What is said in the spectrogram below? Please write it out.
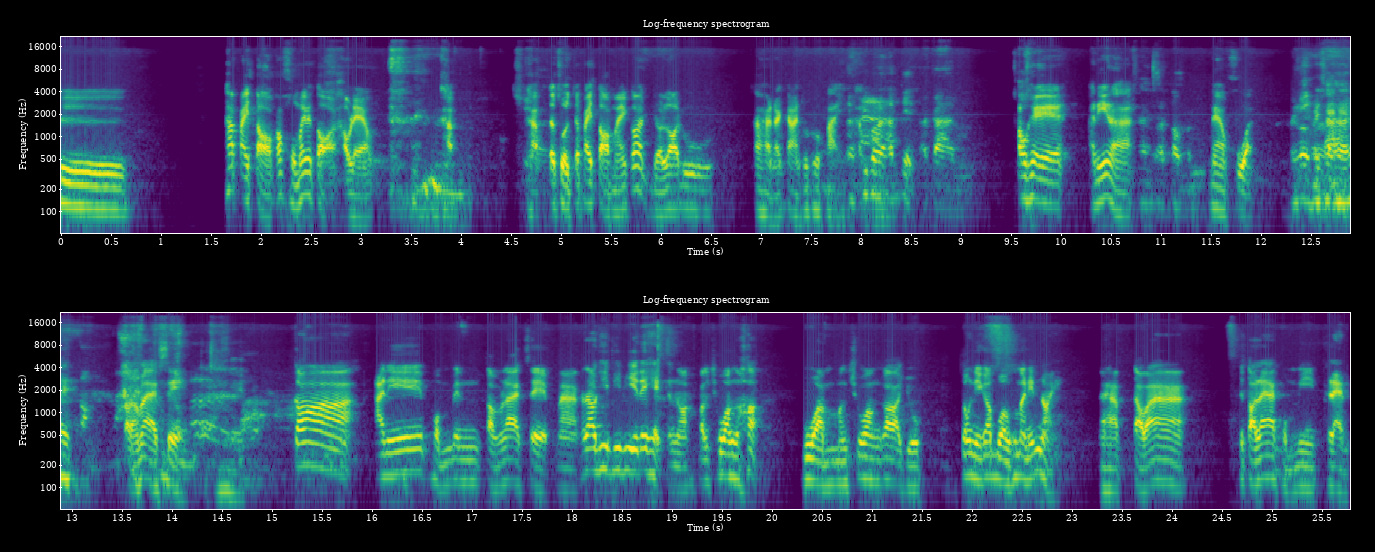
คือ ถ้าไปต่อก็คงไม่ไปต่อกับเขาแล้ว ครับ ครับ แต่ส่วนจะไปต่อไหมก็เดี๋ยวรอดูส ถานการณ์ทั่วๆไปอะครับพี่บอยอัปเดตอาการโอเค อันนี้นะฮะว่าตอนมันแมวขวดไม่ใช่ต่อมน้ำลายอักเสบก็อันนี้ผมเป็นต่อมน้ำลายอักเสบมาก็เท่าที่พี่ๆได้เห็นกันเนาะบางช่วงก็บวมบางช่วงก็ยุบช่วงนี้ก็บวมขึ้นมานิดหน่อยนะครับ แต่ว่าคือตอนแรกผมมีแพลน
